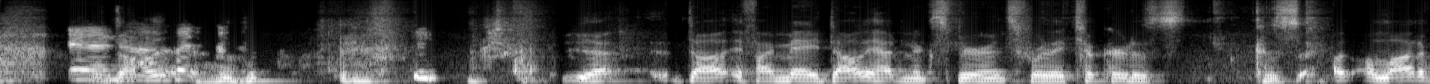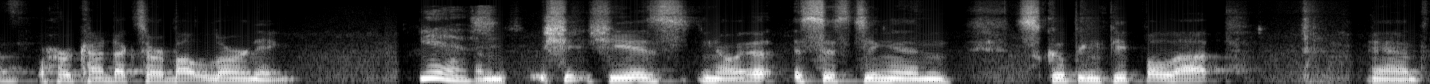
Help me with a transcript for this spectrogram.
and uh, Dolly- but yeah, Do- if I may, Dolly had an experience where they took her to, because a, a lot of her contacts are about learning. yes. And she, she is, you know, assisting in scooping people up and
